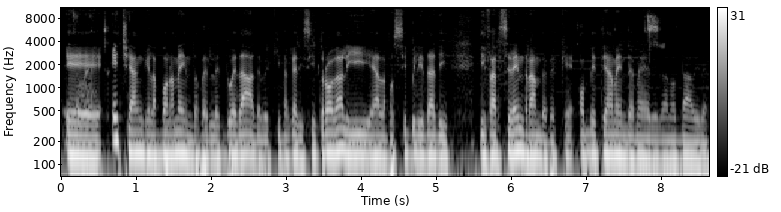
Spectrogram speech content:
e, e, c'è anche l'abbonamento per le due date per chi magari si trova lì e ha la possibilità di, di farsele entrambe perché obiettivamente meritano Davide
